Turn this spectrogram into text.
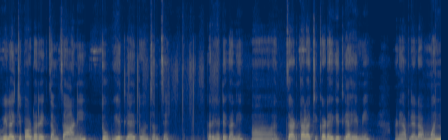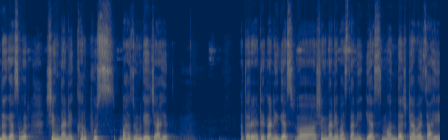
विलायची पावडर एक चमचा आणि तूप घेतले आहेत दोन चमचे. तर ह्या ठिकाणी जाडताळाची कढई घेतली आहे मी आणि आपल्याला मंद गॅसवर शेंगदाणे खरपूस भाजून घ्यायचे आहेत. तर ह्या ठिकाणी गॅस शेंगदाणे भाजताना गॅस मंदच ठेवायचा आहे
